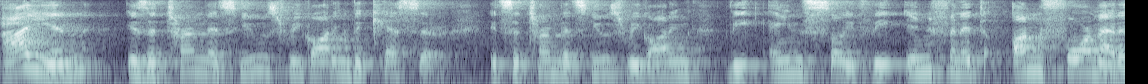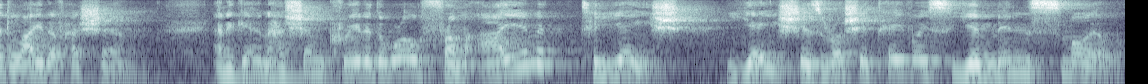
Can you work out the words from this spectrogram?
ayin, is a term that's used regarding the keser. It's a term that's used regarding the Ein Sof, the infinite, unformatted light of Hashem. And again, Hashem created the world from ayin to yesh. Yesh is Rosh Tevois Yemin Smoil,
